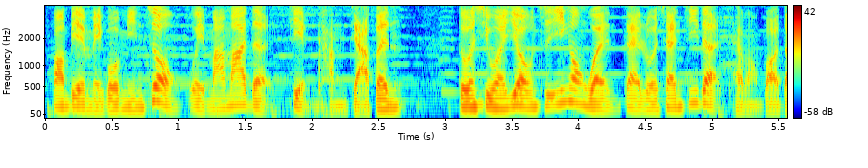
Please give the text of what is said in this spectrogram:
方便美国民众为妈妈的健康加分。多新闻用之英宏文在洛杉矶的采访报道。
